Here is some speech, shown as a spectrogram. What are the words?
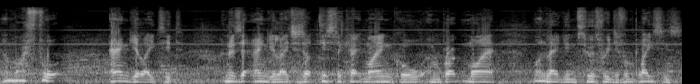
And my foot angulated. And as it angulated, I dislocated my ankle and broke my, my leg in two or three different places.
